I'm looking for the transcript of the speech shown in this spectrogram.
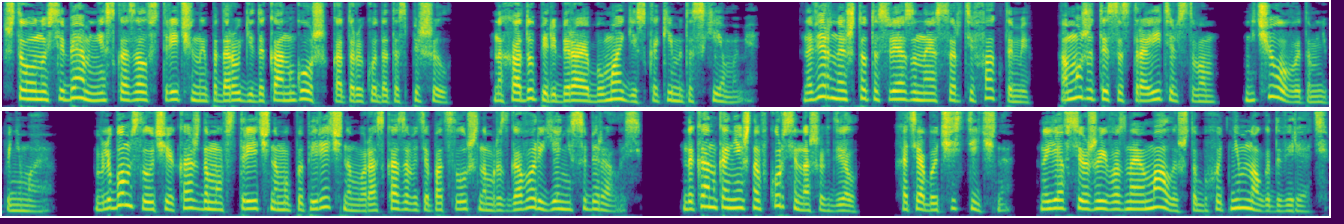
Что он у себя, мне сказал встреченный по дороге декан Гош, который куда-то спешил, на ходу перебирая бумаги с какими-то схемами. Наверное, что-то связанное с артефактами, а может и со строительством. Ничего в этом не понимаю. В любом случае, каждому встречному поперечному рассказывать о подслушанном разговоре я не собиралась. Декан, конечно, в курсе наших дел, хотя бы частично, но я все же его знаю мало, чтобы хоть немного доверять.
